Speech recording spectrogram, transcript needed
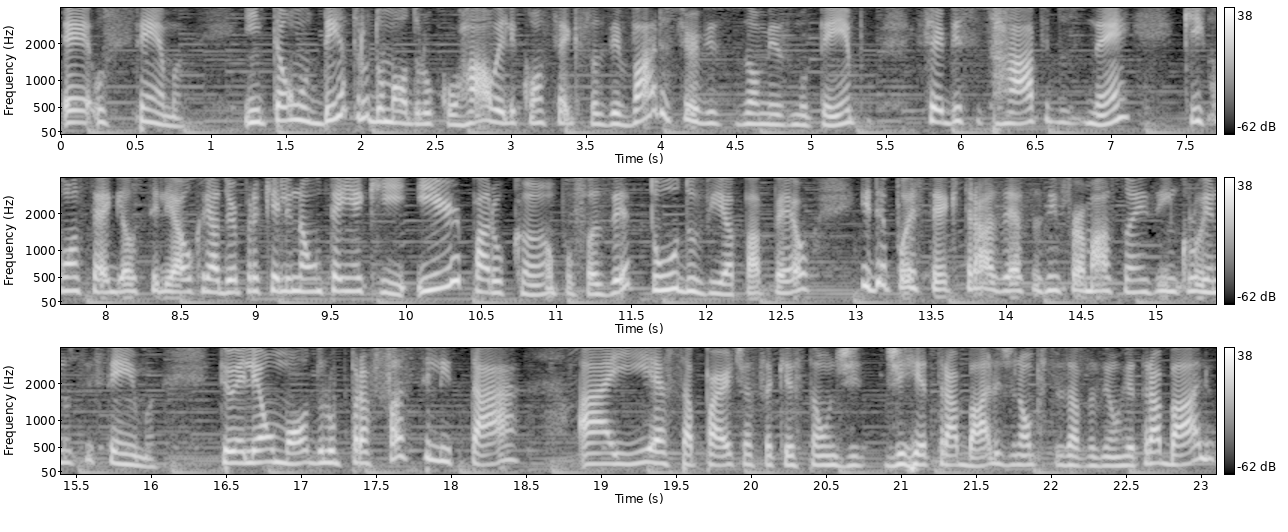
é, o sistema. Então, dentro do módulo curral, ele consegue fazer vários serviços ao mesmo tempo, serviços rápidos, né? Que consegue auxiliar o criador para que ele não tenha que ir para o campo, fazer tudo via papel e depois ter que trazer essas informações e incluir no sistema. Então, ele é um módulo para facilitar aí essa parte, essa questão de, de retrabalho, de não precisar fazer um retrabalho,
